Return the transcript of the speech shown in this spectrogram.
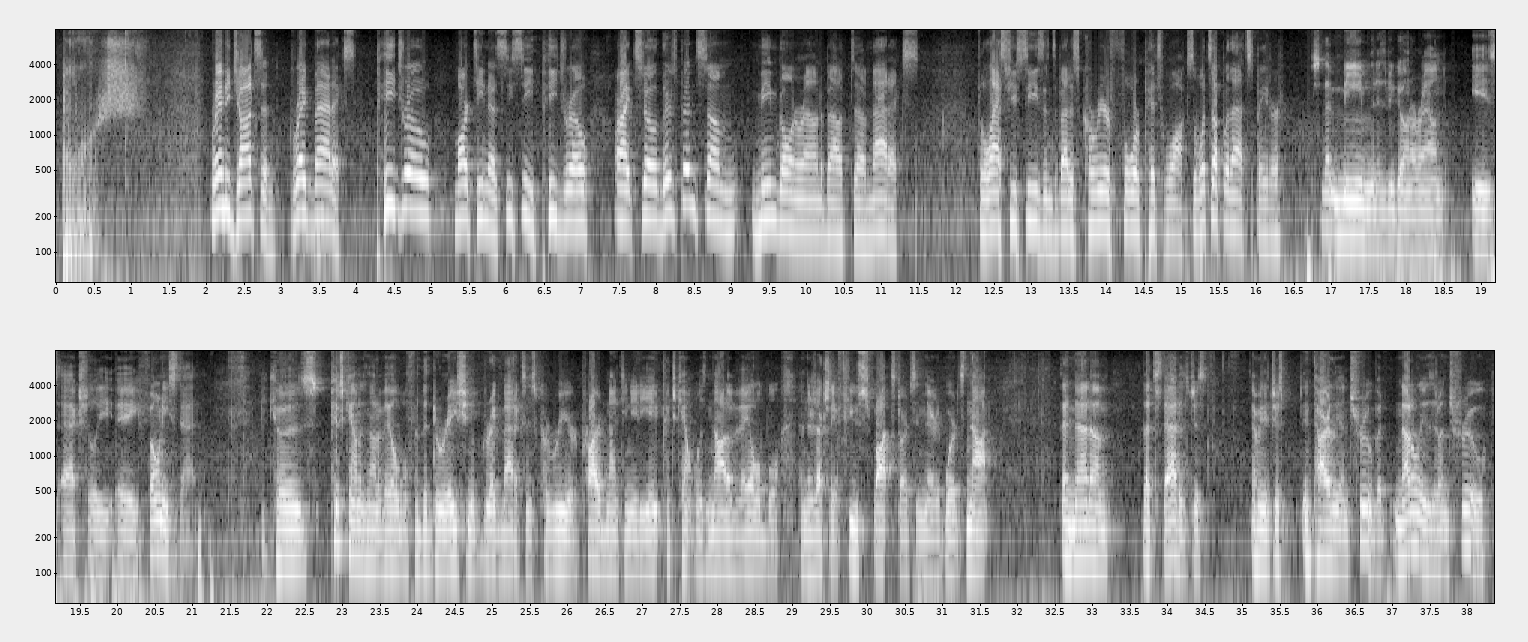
Randy Johnson, Greg Maddux, Pedro Martinez, CC Pedro. All right, so there's been some meme going around about uh, Maddux for the last few seasons about his career four pitch walk. So what's up with that, Spaeder? So that meme that has been going around is actually a phony stat because pitch count is not available for the duration of Greg Maddux's career. Prior to 1988, pitch count was not available, and there's actually a few spot starts in there where it's not. And that um that stat is just, I mean, it's just entirely untrue. But not only is it untrue,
